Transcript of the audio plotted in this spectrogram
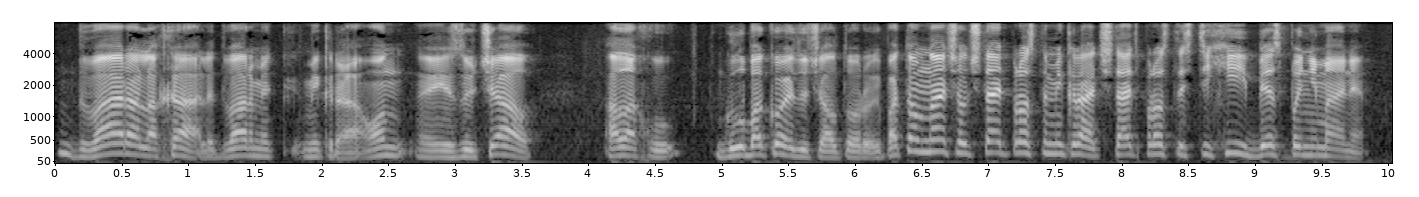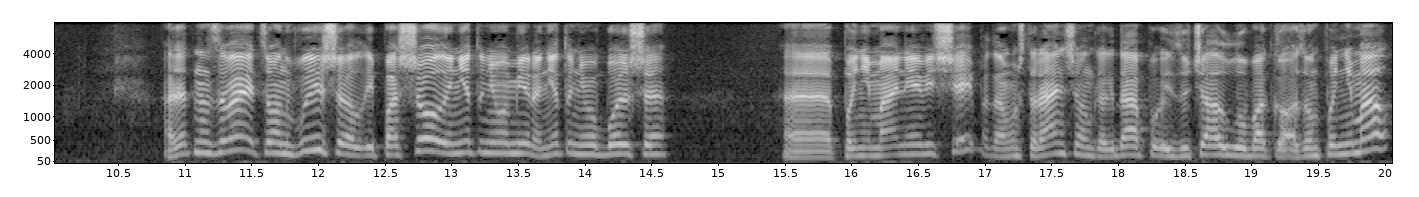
двар алаха мик- микра. Он изучал Аллаху, глубоко изучал Тору, и потом начал читать просто микра, читать просто стихи без понимания. А это называется, он вышел и пошел, и нет у него мира, нет у него больше э, понимания вещей, потому что раньше он, когда изучал глубоко, он понимал,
